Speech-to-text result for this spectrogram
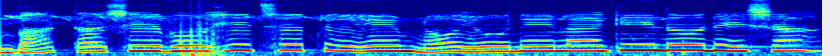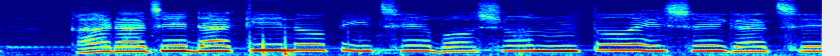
বাতাসে বহিছে প্রেম, নয়নে লাগিল নেশা। কারা যে ডাকিল, পিছে বসন্ত এসে গেছে।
